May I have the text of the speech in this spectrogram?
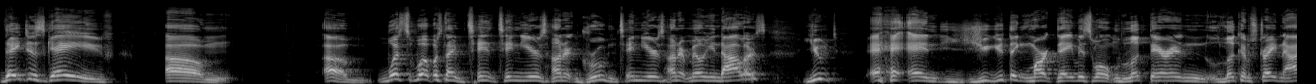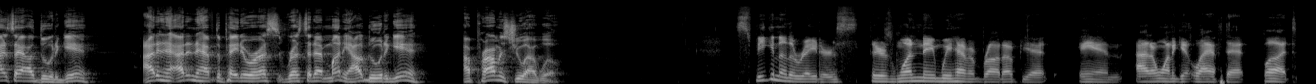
They just gave um uh what's what was name 10, 10 years 100 Gruden 10 years 100 million dollars. You and you you think Mark Davis won't look there and look him straight in the eye and say I'll do it again. I didn't I didn't have to pay the rest rest of that money. I'll do it again. I promise you I will. Speaking of the Raiders, there's one name we haven't brought up yet, and I don't want to get laughed at, but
